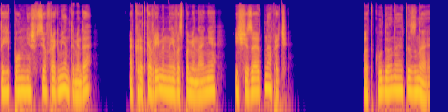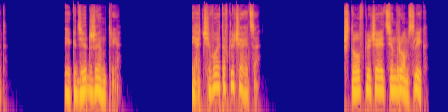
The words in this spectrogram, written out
«Ты помнишь все фрагментами, да? А кратковременные воспоминания — исчезают напрочь. Откуда она это знает? И где Джентри? И от чего это включается? Что включает синдром, Слик?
